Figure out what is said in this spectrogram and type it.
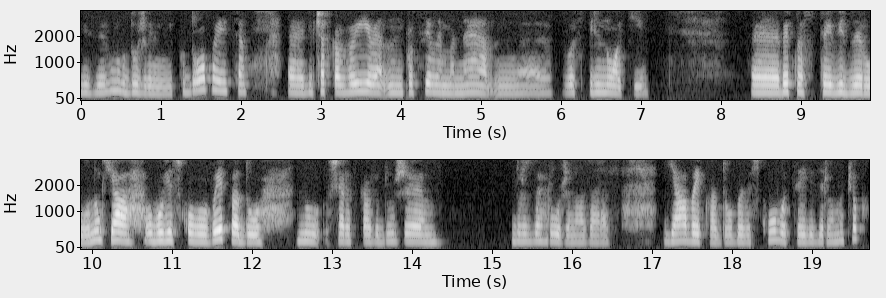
візерунок, дуже він мені подобається. Е, Дівчатка, ви просили мене в спільноті е, викласти візерунок. Я обов'язково викладу, ну, ще раз кажу, дуже, дуже загружена зараз. Я викладу обов'язково цей візеруночок.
